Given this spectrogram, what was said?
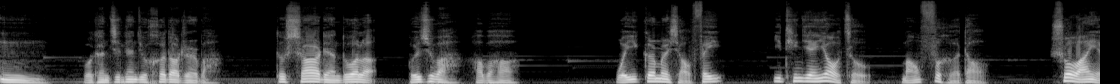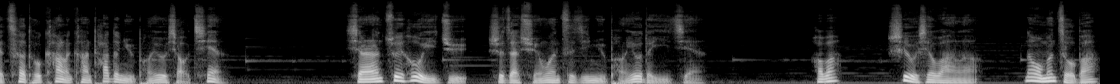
嗯，我看今天就喝到这儿吧，都十二点多了，回去吧，好不好？我一哥们小飞，一听见要走，忙附和道。说完也侧头看了看他的女朋友小倩，显然最后一句是在询问自己女朋友的意见。好吧，是有些晚了，那我们走吧。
